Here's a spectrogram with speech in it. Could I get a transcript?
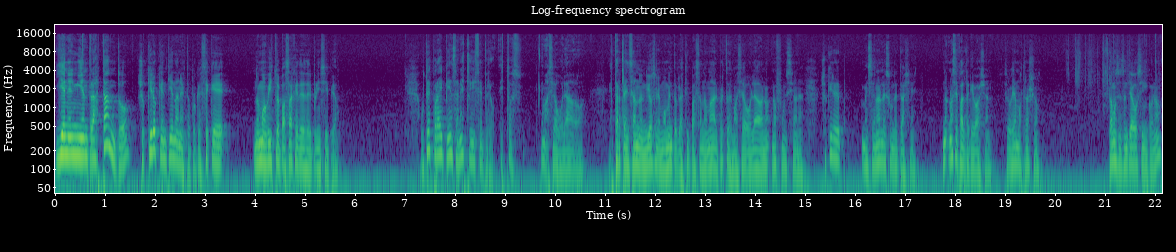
Y en el mientras tanto, yo quiero que entiendan esto, porque sé que no hemos visto el pasaje desde el principio. Ustedes por ahí piensan esto y dicen, pero esto es demasiado volado. Estar pensando en Dios en el momento que la estoy pasando mal, pero esto es demasiado volado, no, no funciona. Yo quiero mencionarles un detalle. No, hace falta que vayan, se lo voy a mostrar yo. Estamos en Santiago 5, ¿no?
